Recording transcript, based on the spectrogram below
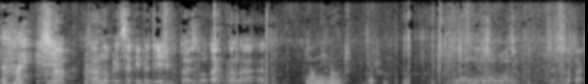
Давай. На, на, ну прицепи петличку, то есть вот так вот она это. Ладно, я лучше подержу. Да, не, нормально. То есть вот так.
